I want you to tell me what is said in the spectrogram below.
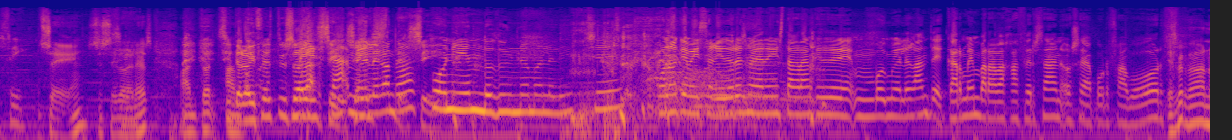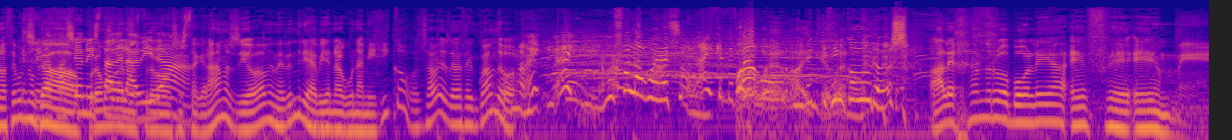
Sí. Sí, sí, sí, lo eres. Anto- Si te lo dices tú Me, sola, sí, está- soy me elegante, estás sí. poniendo de una mala leche. bueno, que mis seguidores me vean en Instagram que de- mm, voy muy elegante. Carmen barra baja Fersan, o sea, por favor. Es verdad, no hacemos Soy nunca promo de la nuestros vida. Instagrams. Yo me vendría bien algún amiguico, ¿sabes? De vez en cuando. Ay, ay, un follower así. Ay, que te pago. 25 duros. Alejandro Bolea FM.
